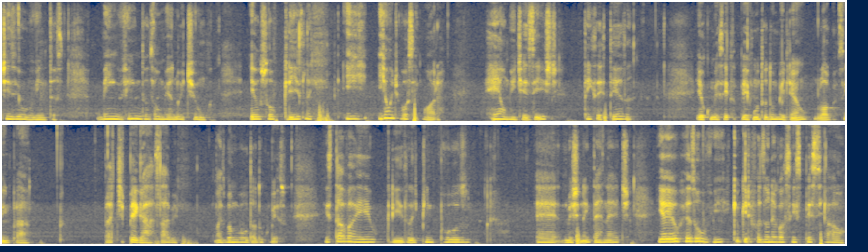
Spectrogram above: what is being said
ouvintes e ouvintas, bem-vindos ao Meia-Noite 1. Eu sou Crisley e, e onde você mora? Realmente existe? Tem certeza? Eu comecei com a pergunta do milhão, logo assim pra, pra te pegar, sabe? Mas vamos voltar do começo. Estava eu, Crisley, pimposo, é, mexendo na internet, e aí eu resolvi que eu queria fazer um negocinho especial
